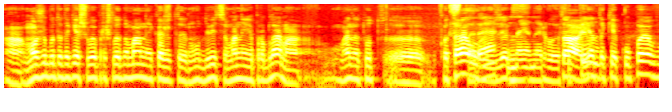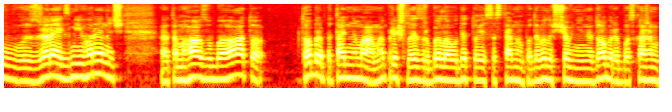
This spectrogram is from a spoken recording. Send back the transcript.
А може бути таке, що ви прийшли до мене і кажете, ну дивіться, у мене є проблема, у мене тут е, котел Старе, як, не енергоефективне. Так, я таке купив, жере, як Змій Горинич, е, там газу багато. Добре, питань нема. Ми прийшли, зробили аудит тої системи, подивилися, що в ній недобре, бо, скажімо,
